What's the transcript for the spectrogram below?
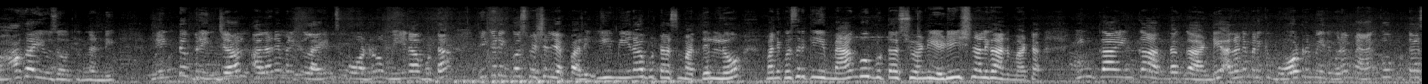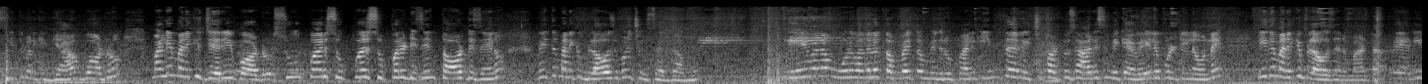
బాగా యూజ్ అవుతుందండి. నిండు బ్రింజాల్ అలానే మనకి లైన్స్ బార్డర్ మీనా బుట్ట. ఇక్కడ ఇంకో స్పెషల్ చెప్పాలి. ఈ మీనా బుట్టాస్ మధ్యలో మనకొసరికి ఈ మ్యాంగో బుట్టాస్ చూడండి ఎడిషనల్గా ఇంకా ఇంకా అందంగా అండి. అలానే మనకి బార్డర్ మీద కూడా మ్యాంగో బుట్టాస్ విత్ మనకి గ్యాప్ బార్డర్ మళ్ళీ మనకి zari border super super super design thought design. With మనకి బ్లౌజ్ కూడా చూసేద్దాము. కేవలం మూడు వందల తొంభై తొమ్మిది రూపాయలకి ఇంత రిచ్ పట్టు సారీస్ మీకు అవైలబిలిటీలో ఉన్నాయి. ఇది మనకి బ్లౌజ్ అనమాట వెరీ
